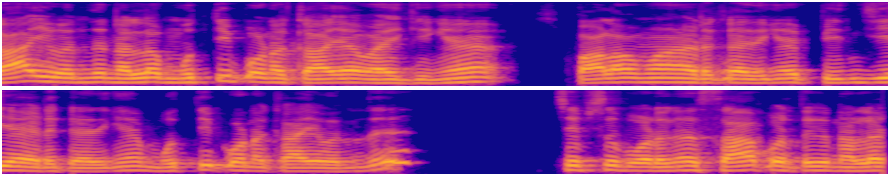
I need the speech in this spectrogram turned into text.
காய் வந்து நல்லா முத்தி போன காயாக வாங்கிக்கிங்க. பழமாக எடுக்காதீங்க பிஞ்சியாக எடுக்காதீங்க. முத்தி போன காயை வந்து சிப்ஸு போடுங்க. சாப்பிட்றதுக்கு நல்லா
